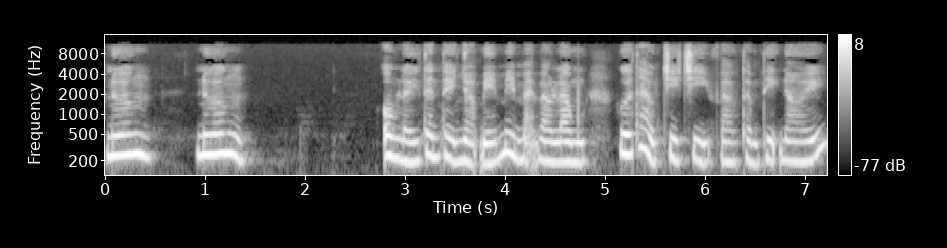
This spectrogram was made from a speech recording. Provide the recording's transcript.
Nương, nương. Ôm lấy thân thể nhỏ bé mềm mại vào lòng, hứa thảo chỉ chỉ vào thẩm thị nói.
